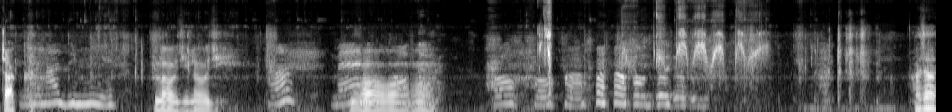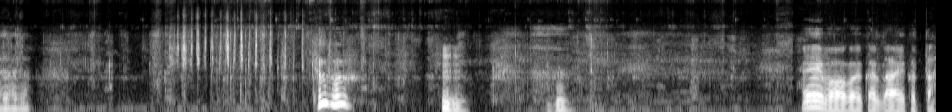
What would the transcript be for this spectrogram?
ਚੱਕ ਮੇਰਾ ਨਾਂ ਜਿੰਮੀ ਹੈ ਲਓ ਜੀ ਲਓ ਜੀ ਹਾਂ ਮੈਂ ਵਾਹ ਵਾਹ ਵਾਹ ਓਹੋ ਹਾਂ ਉਹ ਦੋ ਹੋ ਗਈ ਆਜਾ ਆਜਾ ਆਜਾ ਕਿਉਂ ਇਹ ਵਾਹ ਕੋਈ ਕਰਦਾ ਹੈ ਕੁੱਤਾ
